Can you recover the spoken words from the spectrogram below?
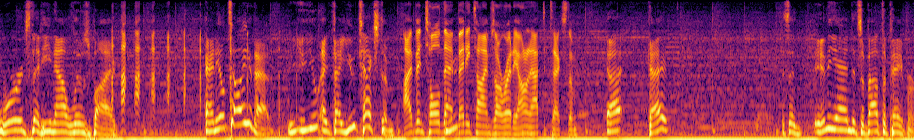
Words that he now lives by. and he'll tell you that. You, you, in fact, you text him. I've been told that you, many times already. I don't have to text him. Uh, okay. I said, in the end, it's about the paper.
